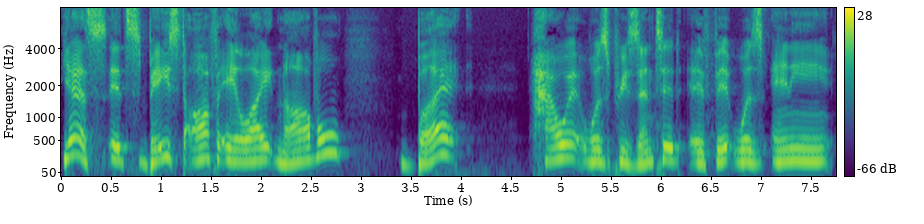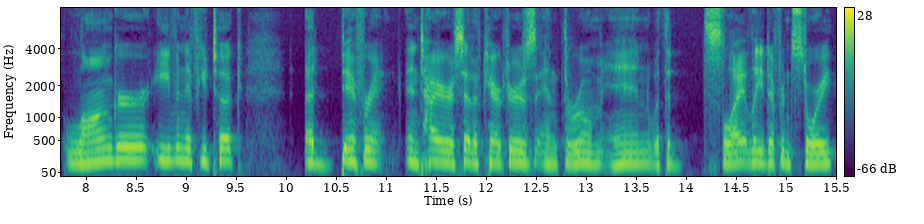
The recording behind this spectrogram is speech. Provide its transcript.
yes, it's based off a light novel, but how it was presented, if it was any longer, even if you took a different entire set of characters and threw them in with a slightly different story,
